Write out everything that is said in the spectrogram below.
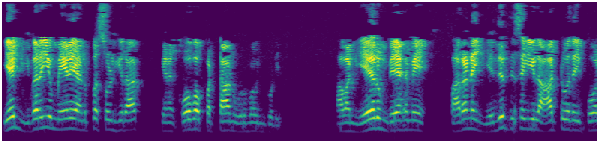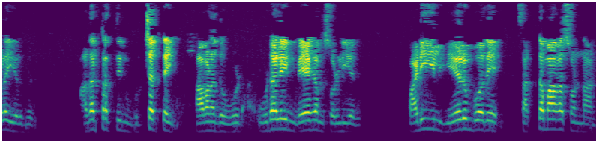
ஏன் இவரையும் மேலே அனுப்ப சொல்கிறார் என கோபப்பட்டான் உருமன் கொடி. அவன் ஏறும் வேகமே பரனை எதிர் திசையில் ஆட்டுவதைப் போல இருந்தது. பதற்றத்தின் உச்சத்தை அவனது உடலின் வேகம் சொல்லியது. படியில் ஏறும்போதே சத்தமாக சொன்னான்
